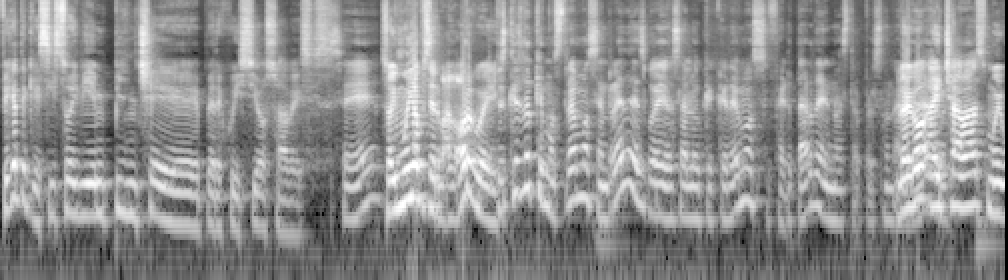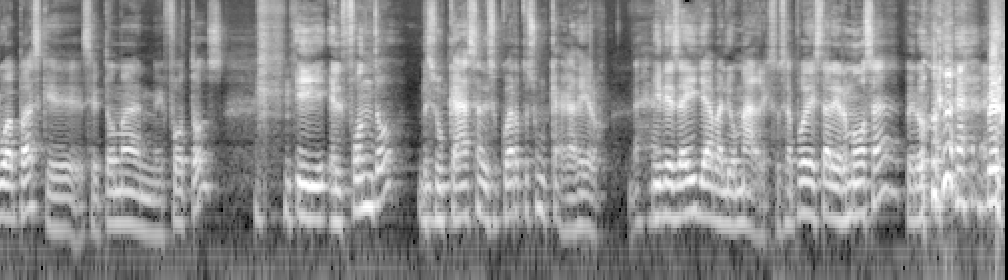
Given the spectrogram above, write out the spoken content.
Fíjate que sí soy bien pinche perjuicioso a veces. Sí. Soy muy observador, güey. Pues, ¿qué es lo que mostramos en redes, güey? O sea, lo que queremos ofertar de nuestra personalidad. Luego hay chavas muy guapas que se toman eh, fotos y el fondo de su casa, de su cuarto, es un cagadero. Y desde ahí ya valió madres. O sea, puede estar hermosa, pero, pero...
